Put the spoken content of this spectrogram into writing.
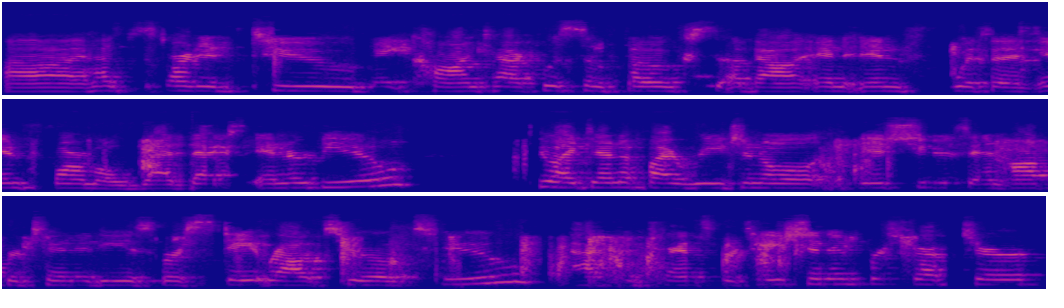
uh, has started to make contact with some folks about an in, with an informal WebEx interview to identify regional issues and opportunities for State Route 202, active transportation infrastructure,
